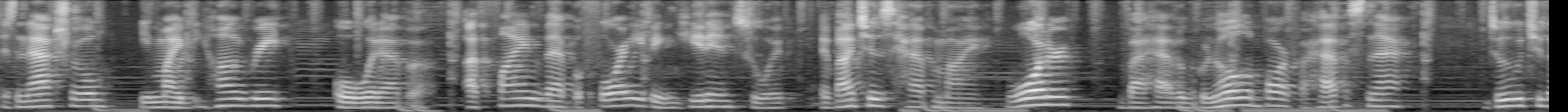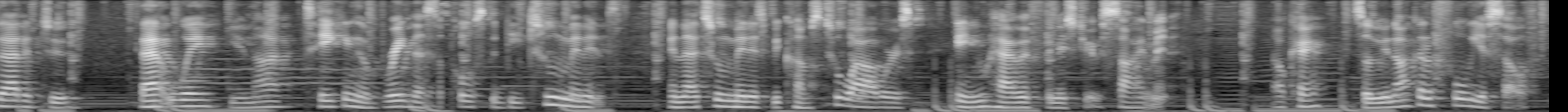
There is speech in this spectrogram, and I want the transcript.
it's natural, you might be hungry or whatever. I find that before I even get into it, if I just have my water, if I have a granola bar, if I have a snack, do what you gotta do. That way, you're not taking a break that's supposed to be two minutes, and that two minutes becomes two hours, and you haven't finished your assignment. Okay? So you're not gonna fool yourself.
